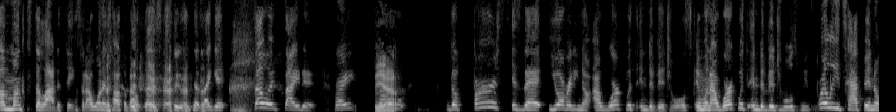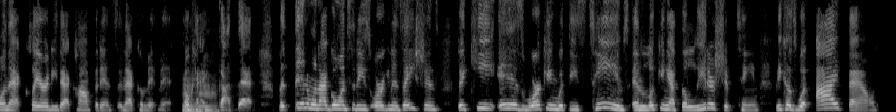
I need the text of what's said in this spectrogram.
amongst a lot of things, but I want to talk about those too because I get so excited, right? So, yeah the first is that you already know I work with individuals. And when I work with individuals, we really tap in on that clarity, that confidence, and that commitment. Okay, mm-hmm. got that. But then when I go into these organizations, the key is working with these teams and looking at the leadership team. Because what I found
